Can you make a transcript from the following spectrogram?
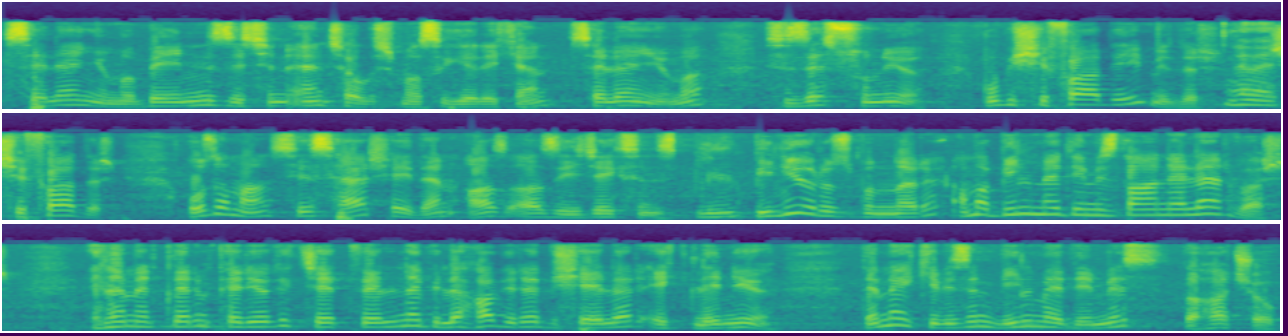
selenyumu beyniniz için en çalışması gereken selenyumu size sunuyor. Bu bir şifa değil midir? Evet. Şifadır. O zaman siz her şeyden az az yiyeceksiniz. Bil- biliyoruz bunları ama bilmediğimiz daha neler var? Elementlerin periyodik cetveline bile habire bir şeyler ekleniyor. Demek ki bizim bilmediğimiz daha çok.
